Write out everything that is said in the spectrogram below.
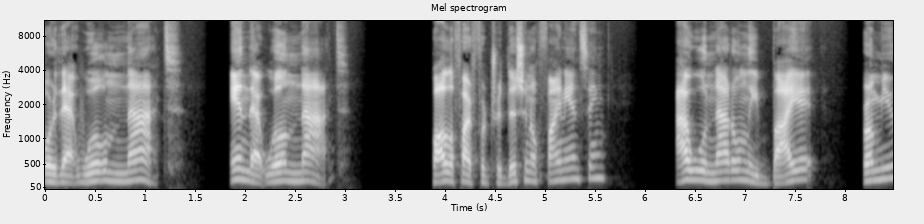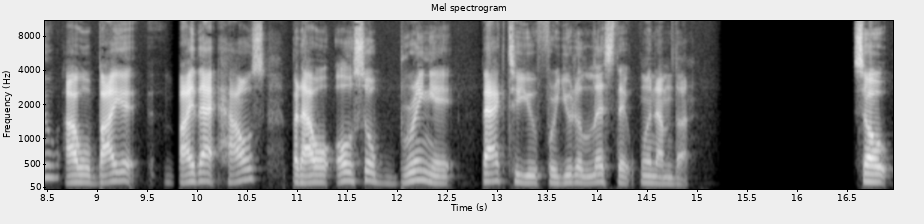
or that will not, and that will not qualify for traditional financing, I will not only buy it from you, I will buy it, buy that house, but I will also bring it back to you for you to list it when I'm done. So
